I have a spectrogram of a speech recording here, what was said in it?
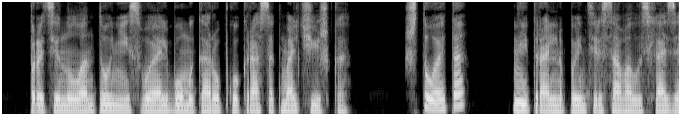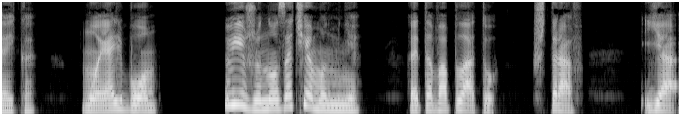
— протянул Антоний свой альбом и коробку красок мальчишка. «Что это?» — нейтрально поинтересовалась хозяйка. «Мой альбом». «Вижу, но зачем он мне?» «Это в оплату. Штраф. Я...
